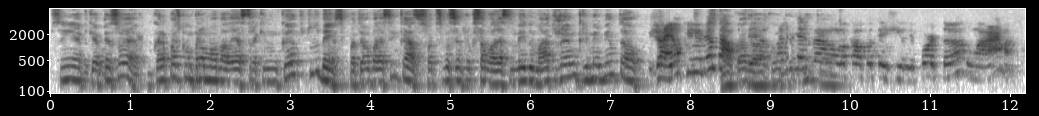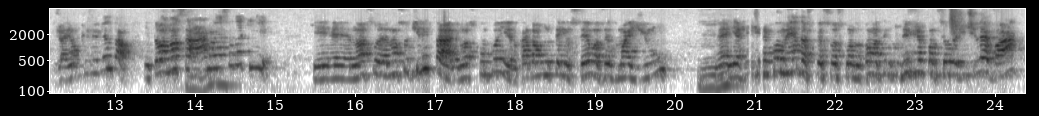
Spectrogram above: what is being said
Sim, é, porque a pessoa é. O cara pode comprar uma balestra aqui num canto, tudo bem, você pode ter uma balestra em casa. Só que se você entrou com essa balestra no meio do mato, já é um crime ambiental. Já é um crime ambiental. Você pode um entrar num local protegido e portando uma arma, já é um crime ambiental. Então a nossa arma é essa daqui, que é nosso, é nosso utilitário, é nosso companheiro. Cada um tem o seu, às vezes mais de um. Uhum. Né? E a gente recomenda as pessoas quando vão, inclusive já aconteceu a gente levar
